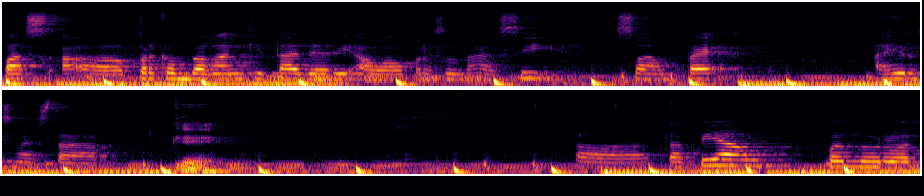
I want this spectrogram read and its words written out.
pas eh, perkembangan kita dari awal presentasi sampai akhir semester. Oke. Eh, tapi yang menurut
